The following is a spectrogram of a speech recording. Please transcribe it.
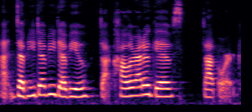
at www.coloradogives.org.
